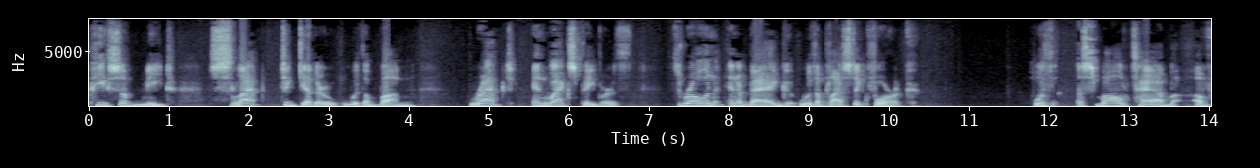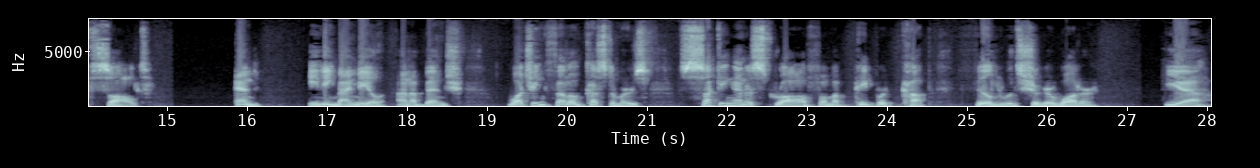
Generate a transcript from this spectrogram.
piece of meat slapped together with a bun, wrapped in wax paper, thrown in a bag with a plastic fork, with a small tab of salt, and eating my meal on a bench, watching fellow customers sucking on a straw from a paper cup filled with sugar water. Yeah,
